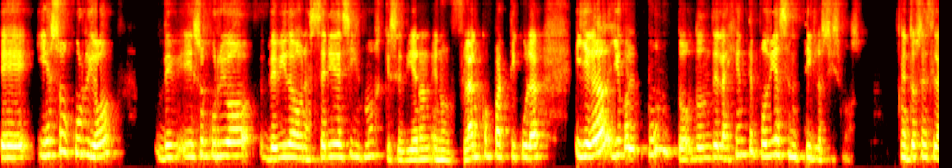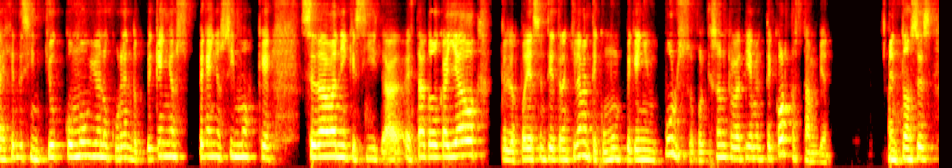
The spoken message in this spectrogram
Eh, y eso ocurrió eso ocurrió debido a una serie de sismos que se dieron en un flanco en particular y llegó, llegó el punto donde la gente podía sentir los sismos. Entonces la gente sintió cómo iban ocurriendo pequeños, pequeños sismos que se daban y que si está, todo callado, te los podía sentir tranquilamente como un pequeño impulso, porque son relativamente cortos también. Entonces,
